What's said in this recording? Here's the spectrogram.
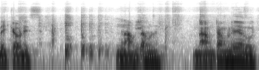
দেখে উঠিস। নামটা মনে বলে নামটা বলে উঠ।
